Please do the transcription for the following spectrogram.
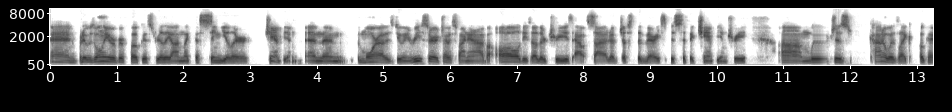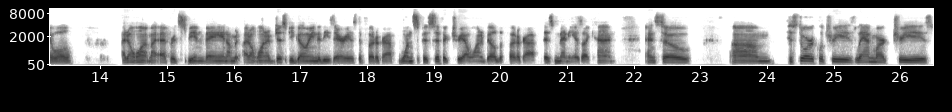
And but it was only ever focused really on like the singular champion. And then the more i was doing research i was finding out about all these other trees outside of just the very specific champion tree um, which is kind of was like okay well I don't want my efforts to be in vain. I'm, I do not want to just be going to these areas to photograph one specific tree. I want to be able to photograph as many as I can. And so um, historical trees, landmark trees,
